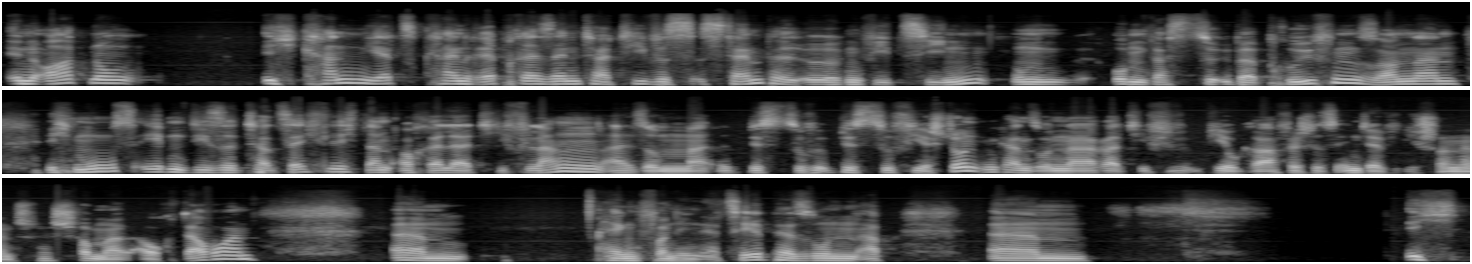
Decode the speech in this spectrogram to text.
in Ordnung, ich kann jetzt kein repräsentatives Sample irgendwie ziehen, um, um das zu überprüfen, sondern ich muss eben diese tatsächlich dann auch relativ lang, also bis zu, bis zu vier Stunden kann so ein narrativ-biografisches Interview schon, schon mal auch dauern, ähm, hängt von den Erzählpersonen ab. Ähm, ich,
